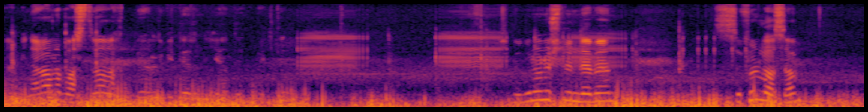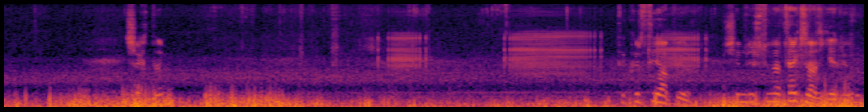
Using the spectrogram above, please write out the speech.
Yani mineralı bastırarak belirli bir derinlik elde etmektir. Şimdi bunun üstünde ben sıfırlasam çıktım. Tıkırtı yapıyor. Şimdi üstüne tekrar geliyorum.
